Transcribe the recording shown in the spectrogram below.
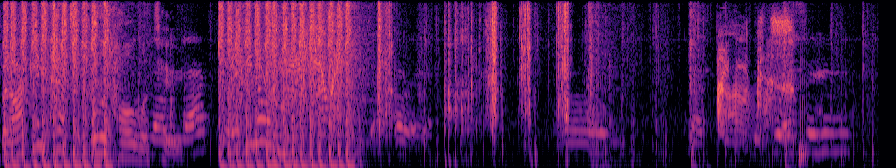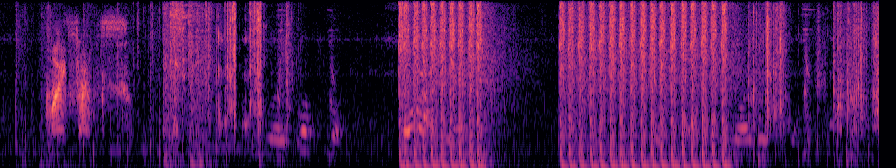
But I can patch a bullet hole or That two. was that. Let me know if you need Alright. Um, that's I kind need of this. depressing. My thanks. Like, look, look. So accurate. What is that?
